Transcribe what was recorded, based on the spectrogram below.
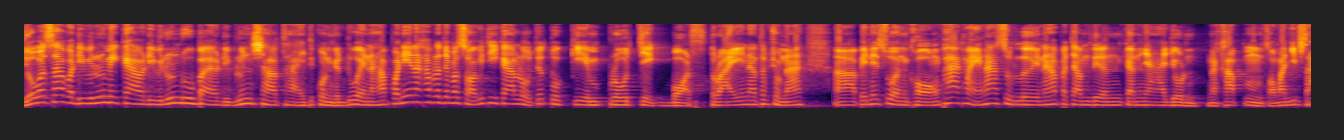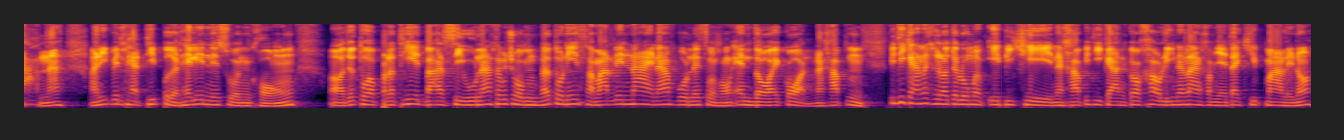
โยวัสวัสดีวิรุ่นอเมริกาวัสดีวิรุ่นดูไบวัสดีวิรุ่นชาวไทยทุกคนกันด้วยนะครับ วันนี้นะครับเราจะมาสอนวิธีการโหลดเจ้าตัวเกม Project Board Strike นะท่านผู้ชมนะอ่าเป็นในส่วนของภาคใหม่ล่าสุดเลยนะครับประจำเดือนกันยายนนะครับอืม2023 นะ อันนี้เป็นแพทที่เปิดให้เล่นในส่วนของอ่อเจ้าตัวประเทศบราซิลนะท่านผู้ชม แล้วตัวนี้สามารถเล่นได้นะบนในส่วนของ Android ก่อนนะครับวิธีการก็คือเราจะลงแบบ APK นะครับวิธีการก็เข้าลิงก์ด้านล่างคำบรรยายใต้คลิปมาเลยเนาะ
